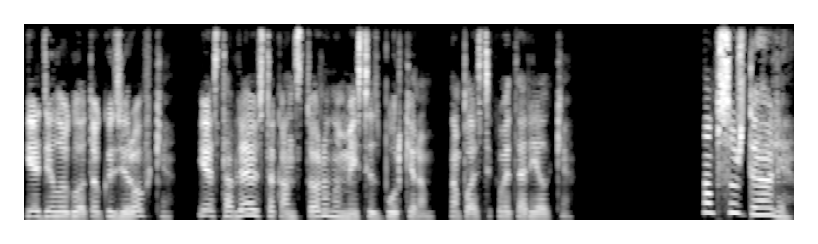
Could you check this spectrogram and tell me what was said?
Я делаю глоток газировки и оставляю стакан в сторону вместе с бургером на пластиковой тарелке. «Обсуждали.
